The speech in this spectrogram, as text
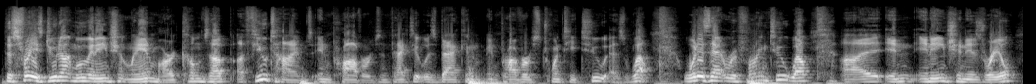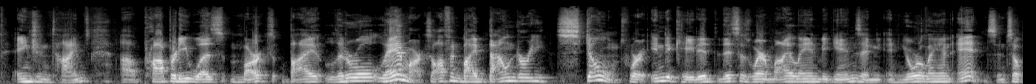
This phrase, do not move an ancient landmark, comes up a few times in Proverbs. In fact, it was back in, in Proverbs 22 as well. What is that referring to? Well, uh, in, in ancient Israel, ancient times, uh, property was marked by literal landmarks, often by boundary stones, where it indicated this is where my land begins and, and your land ends. And so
